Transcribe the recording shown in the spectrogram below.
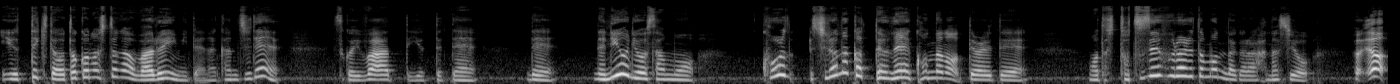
言ってきた男の人が悪いみたいな感じで、すごいわーって言ってて、で、ね、りおりおさんも、これ、知らなかったよねこんなのって言われて、もう私突然振られたもんだから話を、いや、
